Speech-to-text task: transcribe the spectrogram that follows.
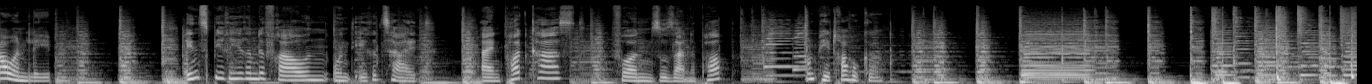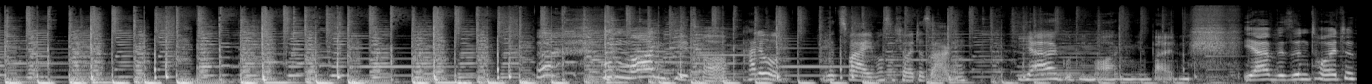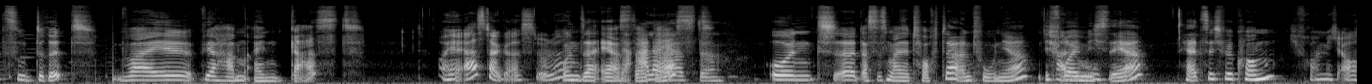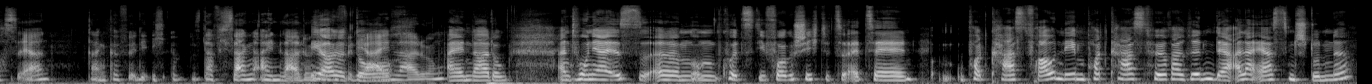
Frauenleben. Inspirierende Frauen und ihre Zeit. Ein Podcast von Susanne Popp und Petra Hucke. Guten Morgen, Petra. Hallo, ihr zwei, muss ich heute sagen. Ja, guten Morgen, ihr beiden. Ja, wir sind heute zu dritt, weil wir haben einen Gast. Euer erster Gast, oder? Unser erster Der allererste. Gast. Und äh, das ist meine Tochter Antonia. Ich Hallo. freue mich sehr. Herzlich willkommen. Ich freue mich auch sehr. Danke für die, ich, darf ich sagen, Einladung. Ja, Danke für doch. die Einladung. Einladung. Antonia ist, ähm, um kurz die Vorgeschichte zu erzählen, Podcast, Frauenleben Podcast-Hörerin der allerersten Stunde.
